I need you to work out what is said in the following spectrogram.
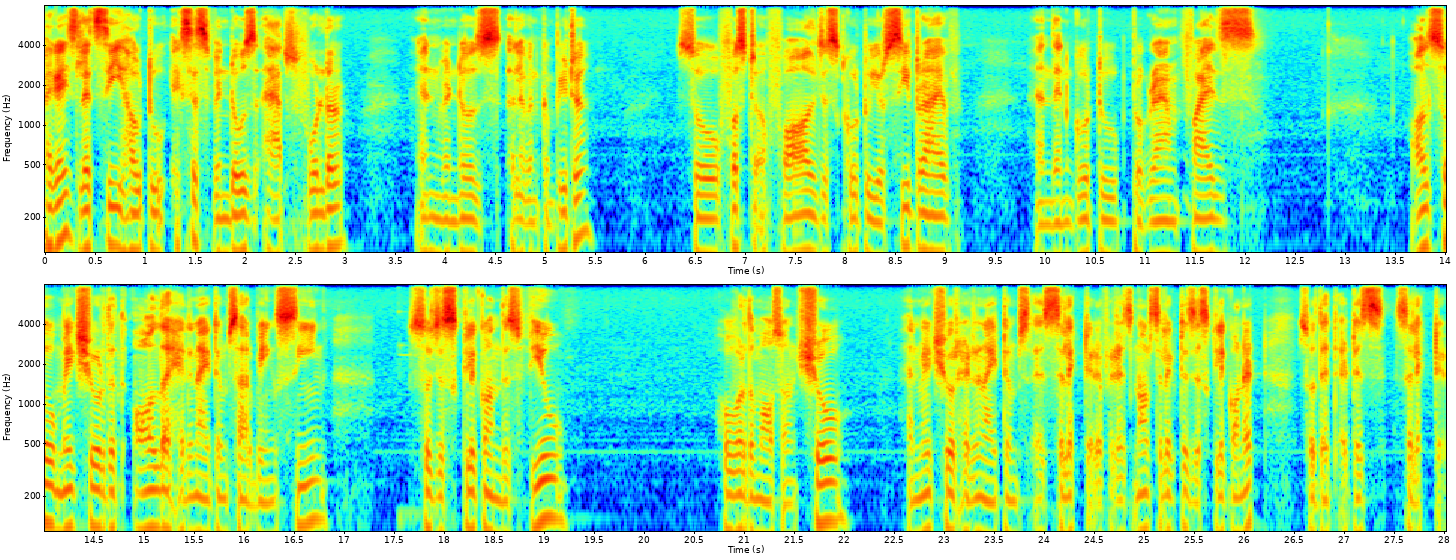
Hi guys, let's see how to access Windows apps folder in Windows 11 computer. So first of all, just go to your C drive and then go to program files. Also make sure that all the hidden items are being seen. So just click on this view, hover the mouse on show and make sure hidden items is selected. If it is not selected, just click on it so that it is selected.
